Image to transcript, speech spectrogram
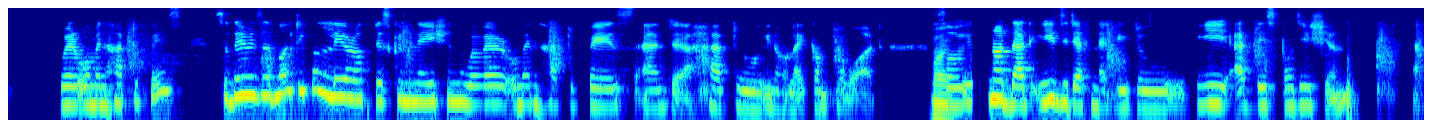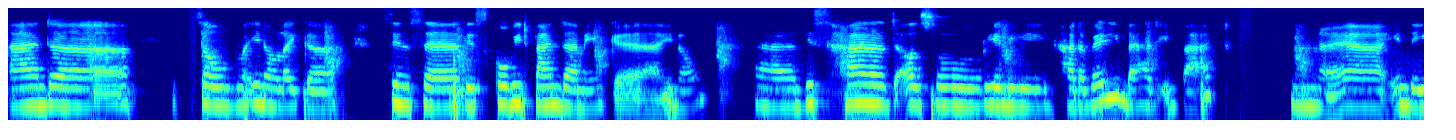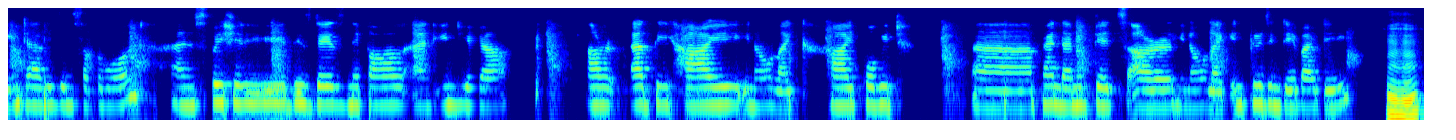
where women have to face So there is a multiple layer of discrimination where women have to face and uh, have to, you know, like come forward. Right. So it's not that easy, definitely, to be at this position. And uh, so, you know, like uh, since uh, this COVID pandemic, uh, you know, uh, this had also really had a very bad impact uh, in the entire regions of the world, and especially these days, Nepal and India are at the high, you know, like high COVID pandemic deaths are, you know, like increasing day by day. Mm-hmm.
